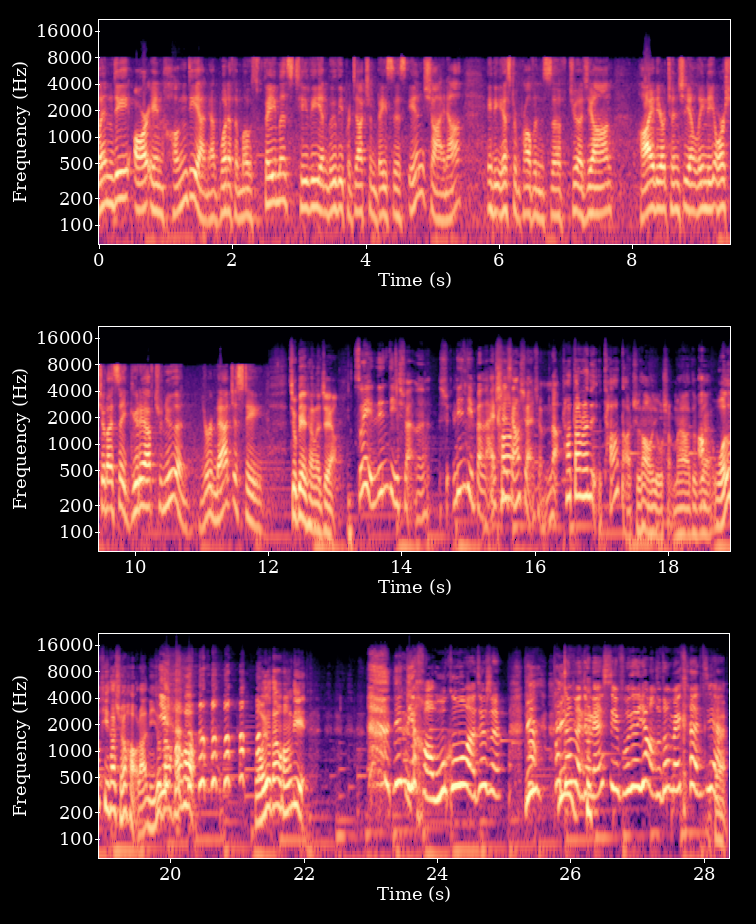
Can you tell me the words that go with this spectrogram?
Lindy are in Hengdian at one of the most famous TV and movie production bases in China, in the eastern province of Zhejiang. Hi there, Chen Xi and Lindy, or should I say, good afternoon, Your Majesty. 就变成了这样。所以 Lindy 选了选，Lindy 本来是想选什么的？他当然得，他哪知道有什么呀，对不对？哦我都替他选好了，你就当皇后，我就当皇帝。Lindy 好无辜啊，就是他根本就连戏服的样子都没看对见。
